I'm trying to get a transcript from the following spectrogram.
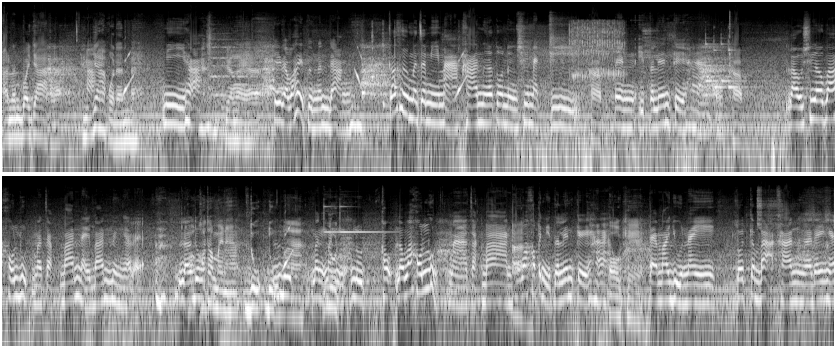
อันนั้นว่ายากแล้วมีค่ะ ยากกว่านั้นไหมมีค่ะ ยังไงฮะ เพียงแต่ว่าไข่ตุ๋นมันดัง ก็คือมันจะมีหมาค้าเนื้อตัวหนึ่งชื่อแม็กกี้ ครับ เป็นอิตาเลียนเกรย์ฮาวด์ครับ เราเชื่อว่าเขาหลุดมาจากบ้านไหนบ้านหนึ่งอะแหละเขาดูเขาทำไมนะฮะดุดุหลุดมามันหลุด มันหลุดเขาเราว่าเขาหลุดมาจากบ้าน เพราะว่าเขาเป็นอิตาเลียนเกรย์ฮาวด์โอเค แต่มาอยู่ในรถกระบะค้าเนื้อได้ไง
